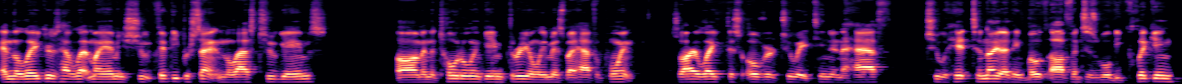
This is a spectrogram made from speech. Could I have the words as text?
and the Lakers have let Miami shoot 50% in the last two games. Um, and the total in game three only missed by half a point. So I like this over 218 and a half to hit tonight. I think both offenses will be clicking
